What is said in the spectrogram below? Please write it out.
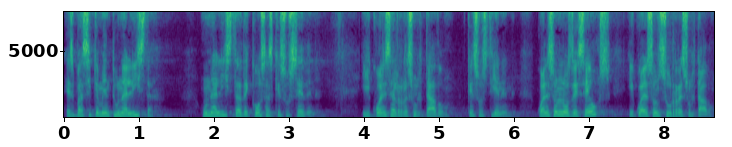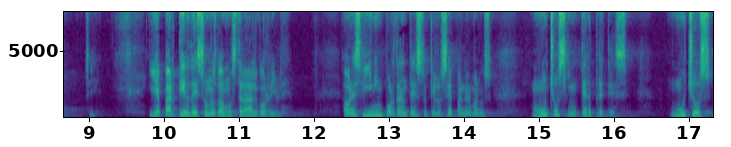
es básicamente una lista, una lista de cosas que suceden y cuál es el resultado que sostienen, cuáles son los deseos y cuáles son su resultado. Y a partir de eso nos va a mostrar algo horrible. Ahora es bien importante esto que lo sepan, hermanos. Muchos intérpretes muchos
